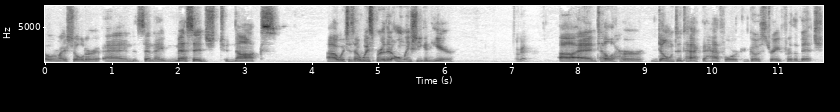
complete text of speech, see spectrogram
over my shoulder and send a message to Nox, uh, which is a whisper that only she can hear, Okay. uh, and tell her, "Don't attack the half orc. Go straight for the bitch."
